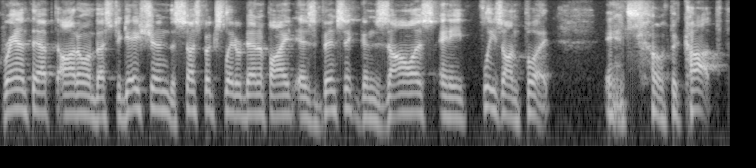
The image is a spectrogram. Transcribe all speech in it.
grand theft auto investigation. The suspect's later identified as Vincent Gonzalez, and he flees on foot. And so the cop,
